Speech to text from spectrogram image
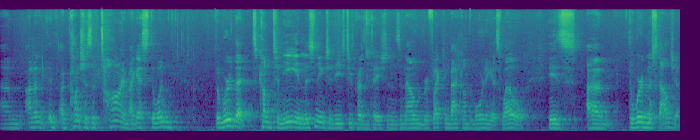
Um, and I'm, I'm conscious of time. I guess the one the word that's come to me in listening to these two presentations and now reflecting back on the morning as well is um, the word nostalgia.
